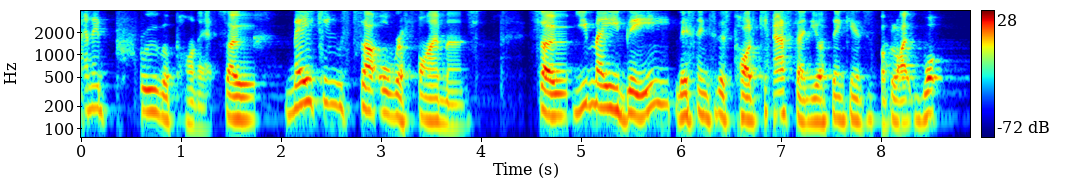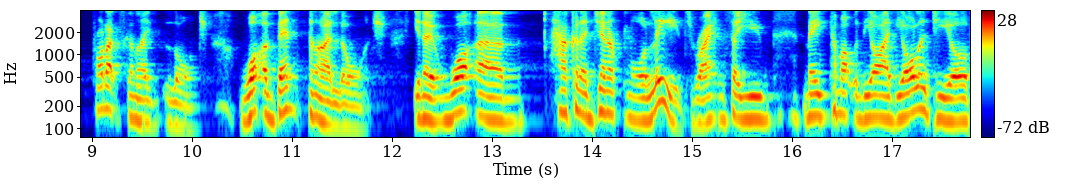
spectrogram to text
and improve upon it. So making subtle refinements. So you may be listening to this podcast and you're thinking of like, what products can I launch? What event can I launch? You know, what um how can I generate more leads, right? And so you may come up with the ideology of,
